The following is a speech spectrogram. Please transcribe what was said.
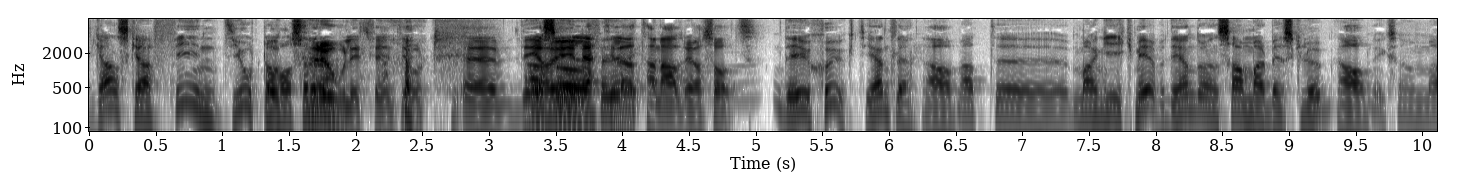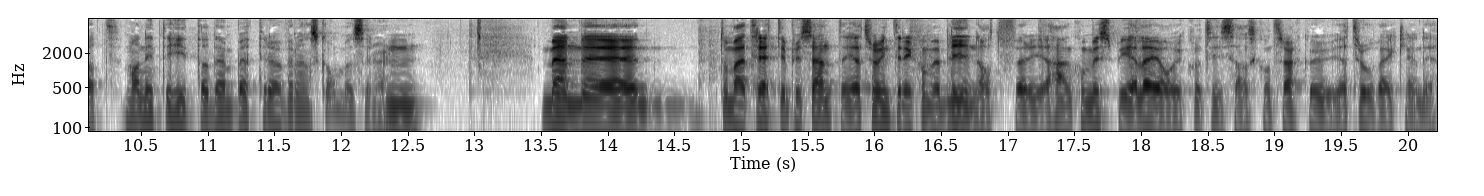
Ganska fint gjort av Vasalund. Otroligt fint gjort. Eh, det Alltså, har ju lett för till att han aldrig har sålts. Det är ju sjukt egentligen. Ja. Att eh, man gick med. Det är ändå en samarbetsklubb. Ja. Liksom att man inte hittade en bättre överenskommelse där. Mm. Men eh, de här 30 procenten, jag tror inte det kommer bli något för han kommer spela i AIK tills hans kontrakt går ut. Jag tror verkligen det.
